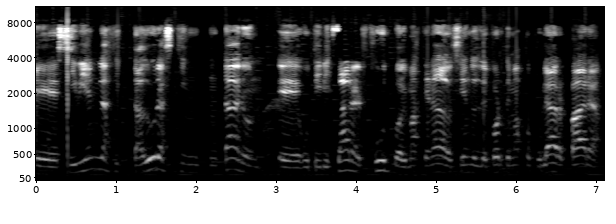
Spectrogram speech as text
Eh, si bien las dictaduras intentaron utilizar el fútbol, más que nada siendo el deporte más popular, para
